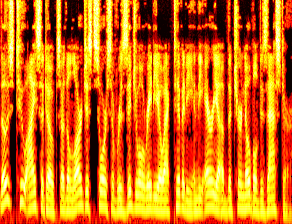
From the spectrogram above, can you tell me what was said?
Those two isotopes are the largest source of residual radioactivity in the area of the Chernobyl disaster.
